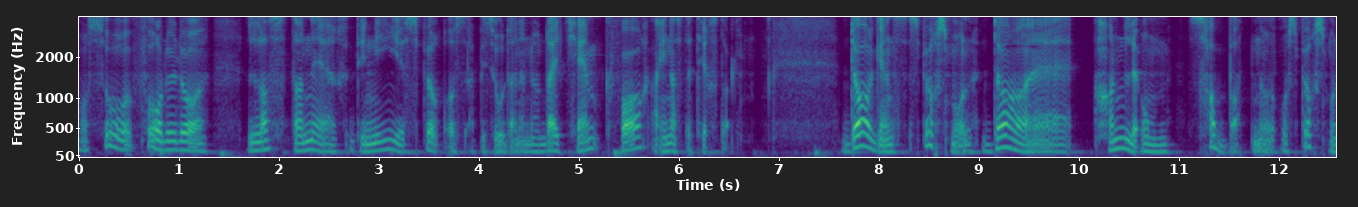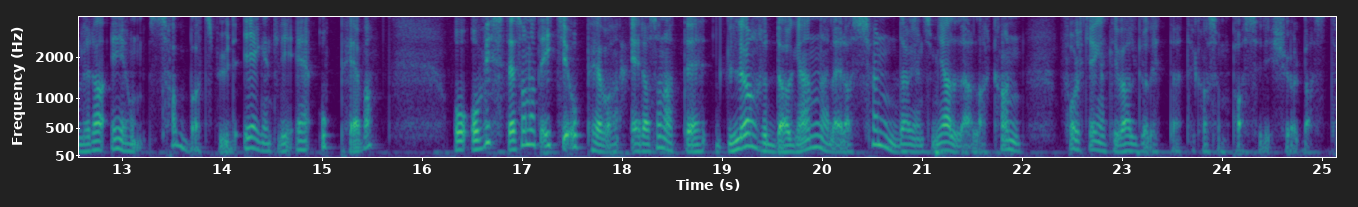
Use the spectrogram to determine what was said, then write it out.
og så får du da lasta ned de nye Spør oss-episodene når de kommer hver eneste tirsdag. Dagens spørsmål da eh, handler om sabbaten, og spørsmålet da er om sabbatsbud egentlig er oppheva. Og, og, hvis det er sånn at det ikke er oppheva, er det sånn at det er lørdagen eller er det søndagen som gjelder, eller kan folk egentlig velge litt etter hva som passer de sjøl best?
